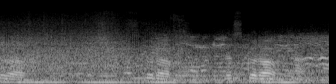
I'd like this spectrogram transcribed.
scoot off. Scoot off. Just scoot off.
